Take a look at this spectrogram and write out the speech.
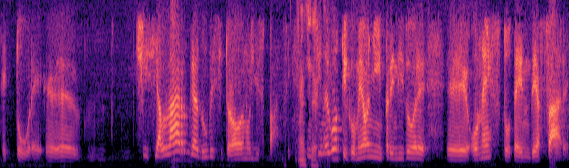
settore. Eh, ci si allarga dove si trovano gli spazi. Eh certo. In fin dei conti, come ogni imprenditore eh, onesto tende a fare,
